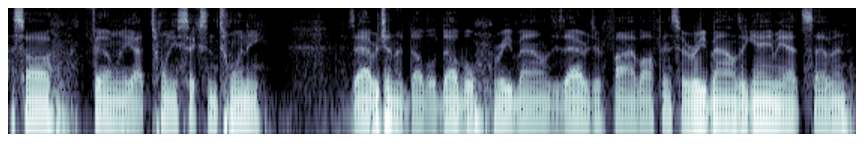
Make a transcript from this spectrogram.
I saw film when he got 26 and 20. He's averaging a double double rebounds. He's averaging five offensive rebounds a game. He had seven.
